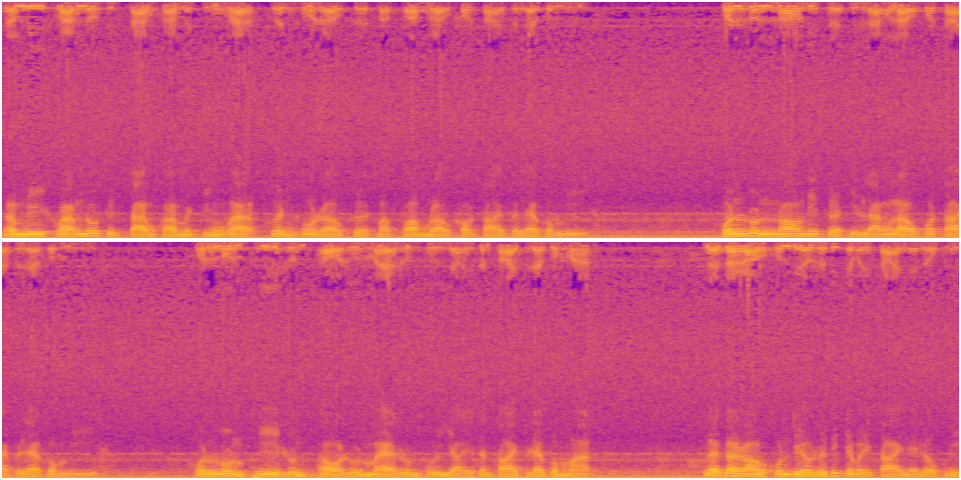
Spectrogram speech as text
ก็มีความรู้สึกตามความเป็นจริงว่าเพื่อนของเราเกิดมาพร้อมเราเขาตายไปแล้วก็มี คนรุ่นน้องที่เกิดทีหลังเราเขาตายไปแล้วก็มี คนรุ่นพี่รุ่นพ่อรุ่นแม่ รุ่นผู้ใหญ่ท่านตายไปแล้วก็มาก แล้วก็เราคนเดียวเลยที่จะไม่ตายในโลกนี้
